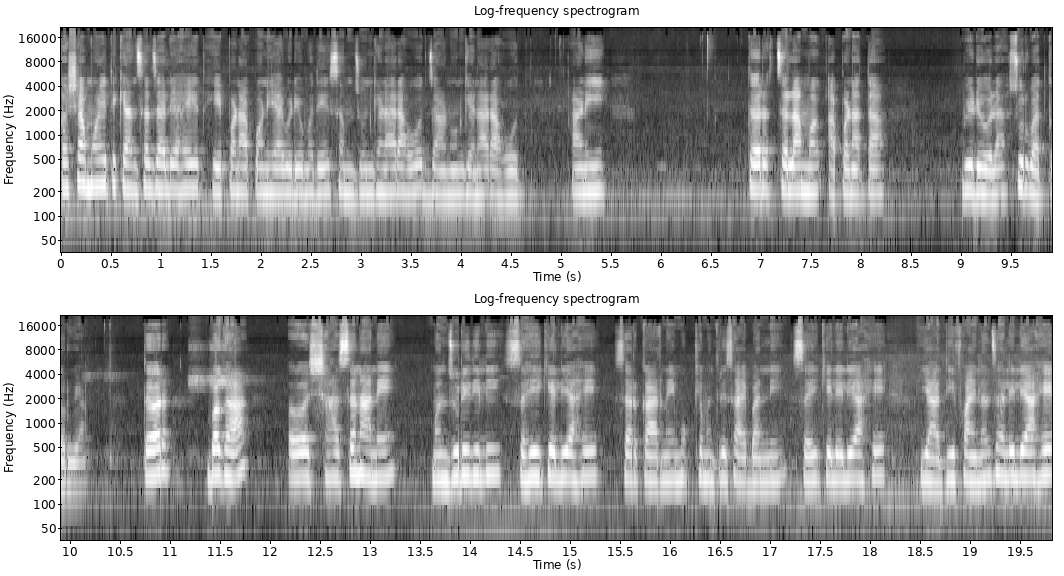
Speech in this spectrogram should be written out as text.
कशामुळे ते कॅन्सल झाले आहेत हे पण आपण या व्हिडिओमध्ये समजून घेणार आहोत जाणून घेणार आहोत. आणि तर चला मग आपण आता व्हिडिओला सुरुवात करूया. तर बघा शासनाने मंजुरी दिली सही केली आहे. सरकारने मुख्यमंत्री साहेबांनी सही केलेली आहे. यादी फायनल झालेली आहे.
